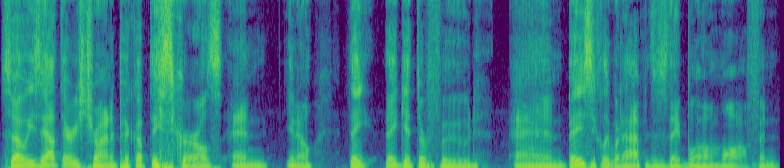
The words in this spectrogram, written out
So he's out there, he's trying to pick up these girls, and you know, they they get their food, and basically what happens is they blow them off. And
